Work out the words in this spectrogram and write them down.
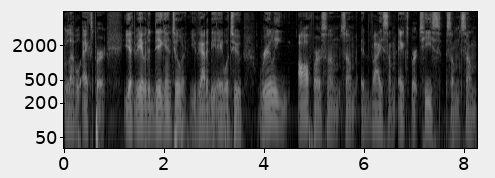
level expert. You have to be able to dig into it. You've got to be able to really offer some some advice, some expertise, some some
